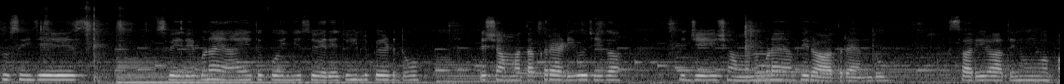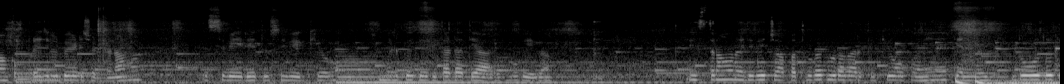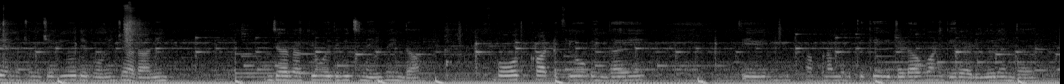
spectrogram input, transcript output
ਤੁਸੀਂ ਜੇ ਸਵੇਰੇ ਬਣਾਇਆ ਹੈ ਤੇ ਕੋਈ ਨਹੀਂ, ਸਵੇਰੇ ਤੁਸੀਂ ਲਪੇਟ ਦਿਓ ਤੇ ਸ਼ਾਮਾਂ ਤੱਕ ਰੈਡੀ ਹੋ ਜਾਏਗਾ। ਤੇ ਜੇ ਸ਼ਾਮ ਨੂੰ ਬਣਾਇਆ ਫਿਰ ਰਾਤ ਰਹਿਣ ਦਿਓ ਸਾਰੀ ਰਾਤ ਇਹਨੂੰ ਆਪਾਂ ਕੱਪੜੇ 'ਚ ਲਪੇਟ ਛੱਡਣਾ ਵਾ ਤੇ ਸਵੇਰੇ ਤੁਸੀਂ ਵੇਖਿਓ ਮਿਲਕ ਕੇਕ ਤੁਹਾਡਾ ਤਿਆਰ ਹੋਵੇਗਾ ਇਸ ਤਰ੍ਹਾਂ ਹੁਣ ਇਹਦੇ ਵਿੱਚ ਆਪਾਂ ਥੋੜਾ ਥੋੜਾ ਕਰਕੇ ਘਿਓ ਪਾਉਣੇ ਨੇ ਤਿੰਨ, ਦੋ ਤੋਂ ਤਿੰਨ ਚਮਚੇ ਘਿਓ ਦੇ ਪਾਉਣੇ, ਜ਼ਿਆਦਾ ਨਹੀਂ। ਜ਼ਿਆਦਾ ਘਿਓ ਇਹਦੇ ਵਿੱਚ ਨਹੀਂ ਪੈਂਦਾ। ਬਹੁਤ ਘੱਟ ਘਿਓ ਪੈਂਦਾ ਏ ਤੇ ਆਪਣਾ ਮਿਲਕ ਕੇਕ ਜਿਹੜਾ ਉਹ ਬਣ ਕੇ ਰੈਡੀ ਹੋ ਜਾਂਦਾ ਹੈ।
